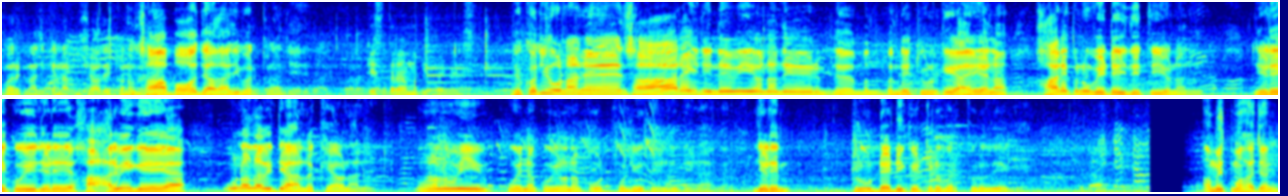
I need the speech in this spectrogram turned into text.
ਵਰਕਰਾਂ 'ਚ ਕਿੰਨਾ ਕੁ ਉਤਸ਼ਾਹ ਦੇਖਣ ਨੂੰ ਉਤਸ਼ਾਹ ਬਹੁਤ ਜ਼ਿਆਦਾ ਜੀ ਵਰਕਰਾਂ 'ਚ। ਮਿਲਿਆ ਕਿਸ ਤਰ੍ਹਾਂ ਕੀਤਾ ਗਿਆ? ਦੇਖੋ ਜੀ ਉਹਨਾਂ ਨੇ ਸਾਰੇ ਹੀ ਜਿੰਨੇ ਵੀ ਉਹਨਾਂ ਦੇ ਅਹ, ਬ- ਬੰਦੇ ਚੁਣ ਕੇ ਆਏ ਆ ਨਾ ਹਰ ਇੱਕ ਨੂੰ ਵੇਟੇਜ ਦਿੱਤੀ ਉਹਨਾਂ ਨੇ। ਜਿਹੜੇ ਕੋਈ ਜਿਹੜੇ ਹਾਰ ਵੀ ਗਏ ਆ ਉਹਨਾਂ ਦਾ ਵੀ ਧਿਆਨ ਰੱਖਿਆ ਉਹਨਾਂ ਨੇ। ਉਹਨਾਂ ਨੂੰ ਵੀ ਕੋਈ ਨਾ ਕੋਈ ਉਹਨਾਂ ਪੋਰਟਫੋਲੀਓ ਦੇਣਾ ਹੀ ਦੇਣਾ ਹੈਗਾ। ਜਿਹੜੇ ਟਰੂ ਡੈਡੀਕੇਟਡ ਵਰਕਰ ਉਹਦੇ ਹੈਗੇ ਅਮਿਤ ਮਹਾਜਨ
